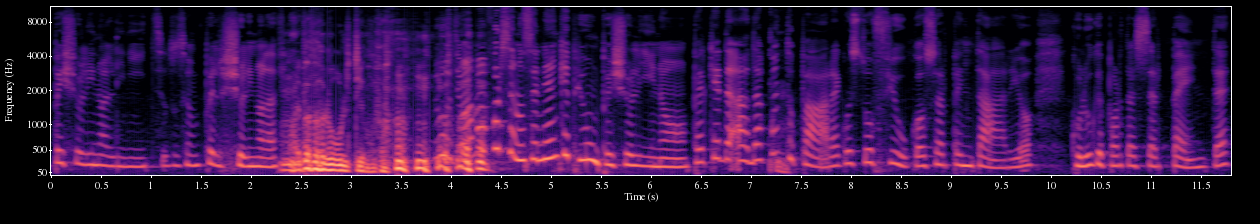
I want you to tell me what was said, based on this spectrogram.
pesciolino all'inizio, tu sei un pesciolino alla fine. è proprio l'ultimo. L'ultimo, ma forse non sei neanche più un pesciolino, perché da, da quanto pare questo fiuco serpentario, colui che porta il serpente,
